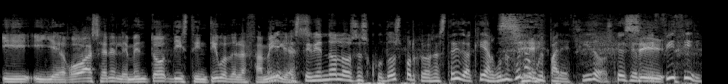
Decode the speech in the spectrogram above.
y, llegó a ser elemento distintivo de las familias. estoy viendo los escudos porque los has traído aquí. Algunos eran muy parecidos, que es difícil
